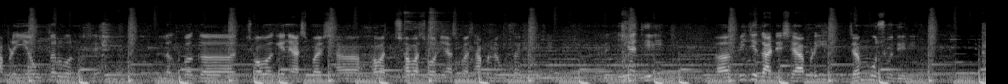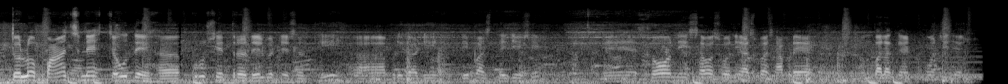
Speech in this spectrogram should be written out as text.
આપણે અહીંયા ઉતરવાનું છે. લગભગ છ વાગ્યાની આસપાસ હવા, સવા છની આસપાસ આપણે ઉતરીએ છીએ. અને અહીંયાથી બીજી ગાડી છે આપણી જમ્મુ સુધીની. તો લો પાંચ ને ચૌદે કુરુક્ષેત્ર રેલવે સ્ટેશનથી આપણી ગાડી ડિપાસ થઈ છે. અને સોની, સવા સોની આસપાસ આપણે અંબાલા કેન્ટ પહોંચી જઈશું.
